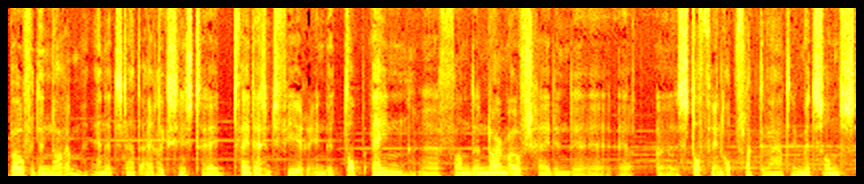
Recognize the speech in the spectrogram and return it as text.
boven de norm. En het staat eigenlijk sinds 2004 in de top 1 uh, van de normoverschrijdende stoffen in oppervlaktewater. Met soms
